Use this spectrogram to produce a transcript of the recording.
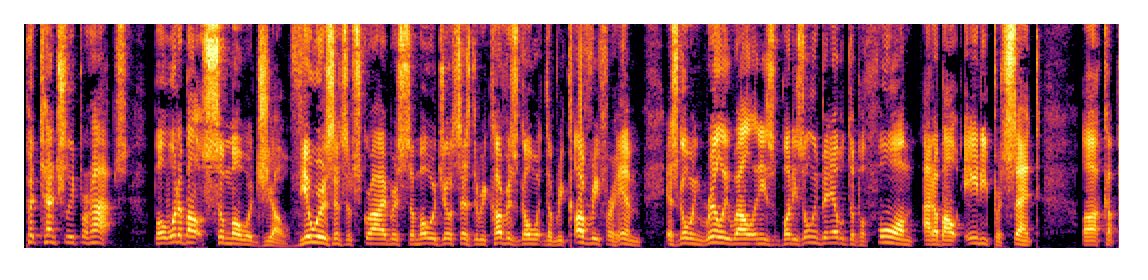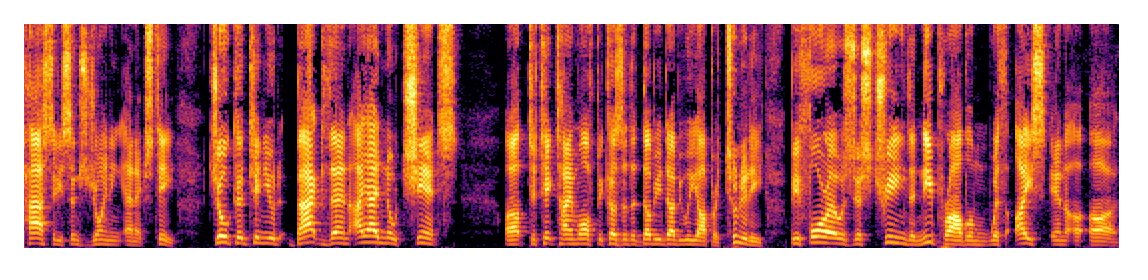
Potentially, perhaps. But what about Samoa Joe? Viewers and subscribers, Samoa Joe says the recovery's going the recovery for him is going really well, and he's but he's only been able to perform at about 80% uh, capacity since joining NXT. Joe continued, back then I had no chance uh, to take time off because of the WWE opportunity. Before I was just treating the knee problem with ice and uh, uh,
